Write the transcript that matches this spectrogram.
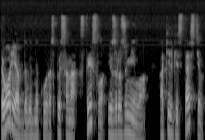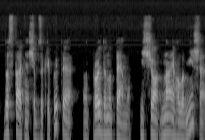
Теорія в довіднику розписана стисло і зрозуміло, а кількість тестів достатня, щоб закріпити е, пройдену тему. І що найголовніше,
